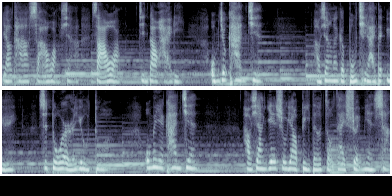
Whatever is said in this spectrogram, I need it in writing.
要他撒网下，撒网进到海里，我们就看见，好像那个捕起来的鱼是多而又多。我们也看见，好像耶稣要彼得走在水面上，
